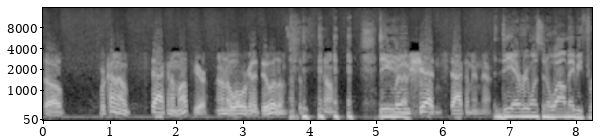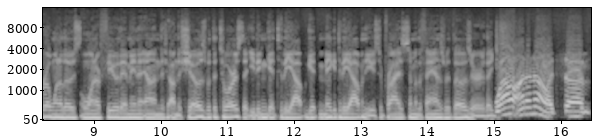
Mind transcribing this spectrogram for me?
So we're kind of stacking them up here. I don't know what we're going to do with them. Have to, you know, do you, uh, new shed and stack them in there. do you every once in a while maybe throw one of those, one or few of them in on the, on the shows with the tours that you didn't get to the al- get make it to the album? Do you surprise some of the fans with those, or they? Just, Well, I don't know. It's um,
